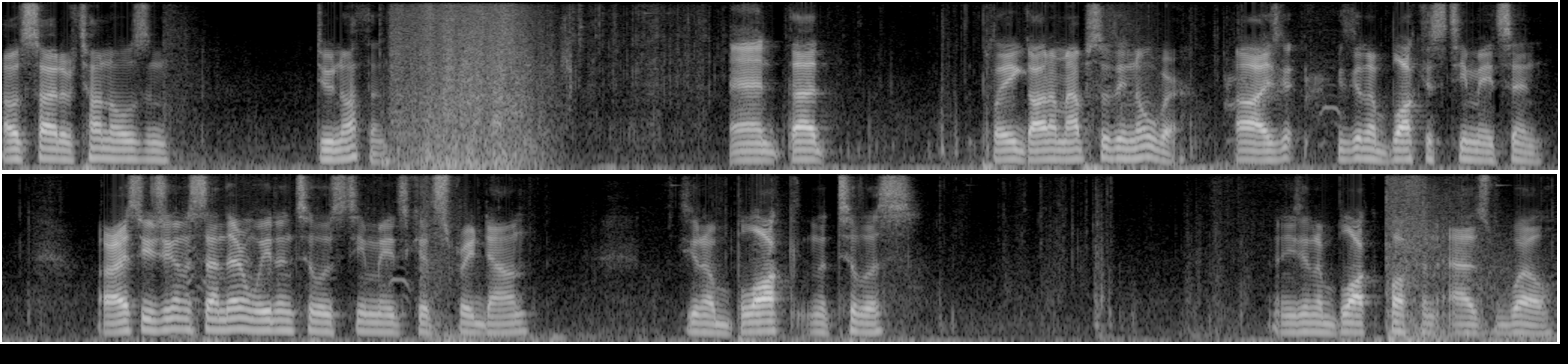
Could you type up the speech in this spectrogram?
outside of tunnels and do nothing. And that play got him absolutely nowhere. Ah, uh, he's, he's gonna block his teammates in. Alright, so he's just gonna stand there and wait until his teammates get sprayed down. He's gonna block Nautilus. And he's gonna block Puffin as well.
